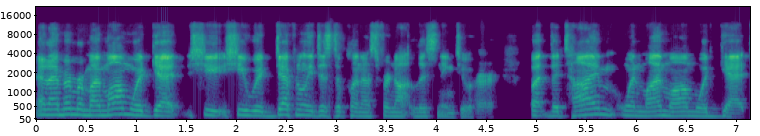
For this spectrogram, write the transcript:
And I remember my mom would get she she would definitely discipline us for not listening to her. But the time when my mom would get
